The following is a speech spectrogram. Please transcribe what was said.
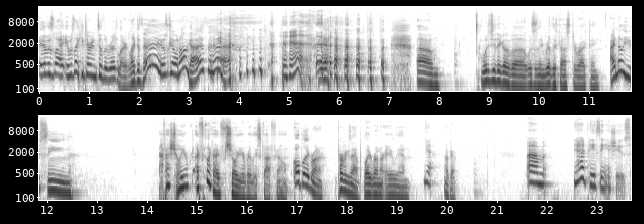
It was like it was like he turned into the Riddler. Like, just, hey, what's going on, guys? Yeah. Yeah. um, what did you think of uh, what's his name? Ridley Scott's directing. I know you've seen. Have I show you? I feel like I've shown you a Ridley Scott film. Oh, Blade Runner. Perfect example. Blade Runner, Alien. yeah. Okay. Um, it had pacing issues.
